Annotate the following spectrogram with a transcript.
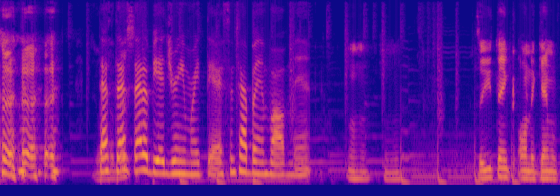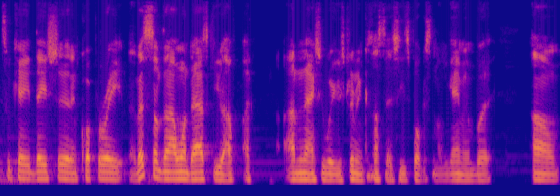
That's that's listen. that'll be a dream right there. Some type of involvement. Mm-hmm, So you think on the game of 2K they should incorporate? That's something I wanted to ask you. I, I, I didn't ask you where you're streaming because I said she's focusing on gaming. But um,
